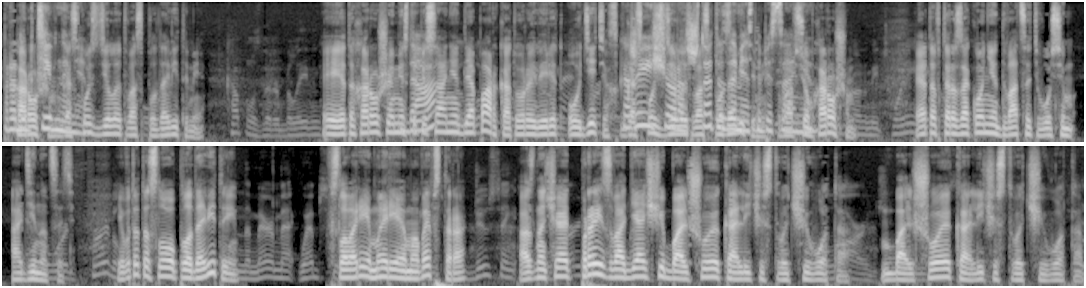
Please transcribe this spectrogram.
хорошем». Господь сделает вас плодовитыми. Эй, это хорошее местописание для пар, которые верят о детях. Скажи Господь еще сделает раз, вас плодовитыми во всем хорошем. Это Второзаконие 28.11. И вот это слово «плодовитый» в словаре Мэриэма Вебстера означает «производящий большое количество чего-то». Большое количество чего-то.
